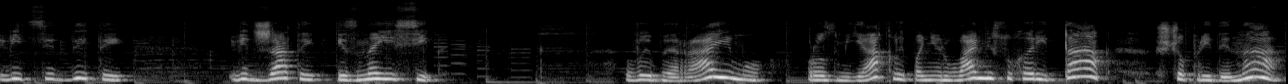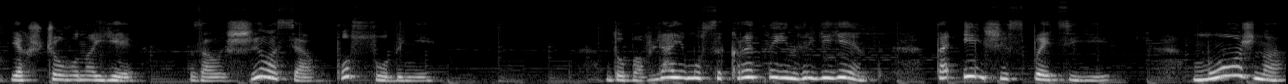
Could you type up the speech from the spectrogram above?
відсідити, віджати із неї сік. Вибираємо розм'якли панірувальні сухарі так, щоб рідина, якщо вона є, залишилася в посудині. Добавляємо секретний інгредієнт та інші спеції. Можна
